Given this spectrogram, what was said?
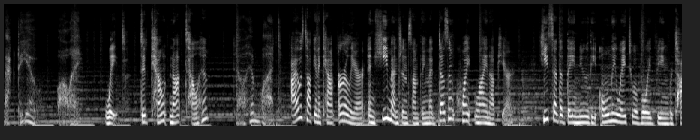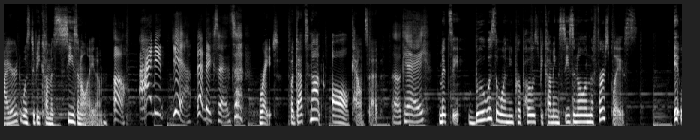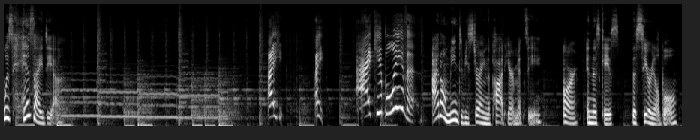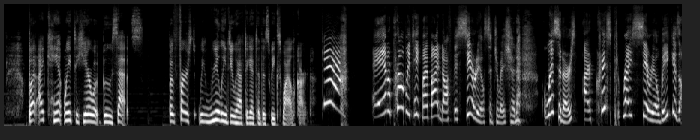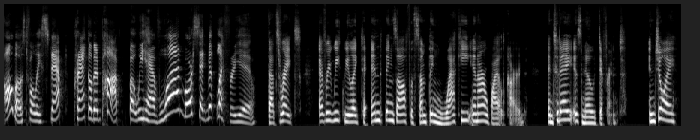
Back to you, Wally. Wait, did Count not tell him? Tell him what? I was talking to Count earlier, and he mentioned something that doesn't quite line up here. He said that they knew the only way to avoid being retired was to become a seasonal item. Oh, I mean, yeah, that makes sense. Right, but that's not all Count said. Okay. Mitzi, Boo was the one who proposed becoming seasonal in the first place. It was his idea. I. Can't believe it. I don't mean to be stirring the pot here, Mitzi. Or, in this case, the cereal bowl. But I can't wait to hear what Boo says. But first, we really do have to get to this week's wild card. It'll probably take my mind off this cereal situation. Listeners, our crisped rice cereal week is almost fully snapped, crackled, and popped, but we have one more segment left for you. That's right. Every week we like to end things off with something wacky in our wild card. And today is no different. Enjoy!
